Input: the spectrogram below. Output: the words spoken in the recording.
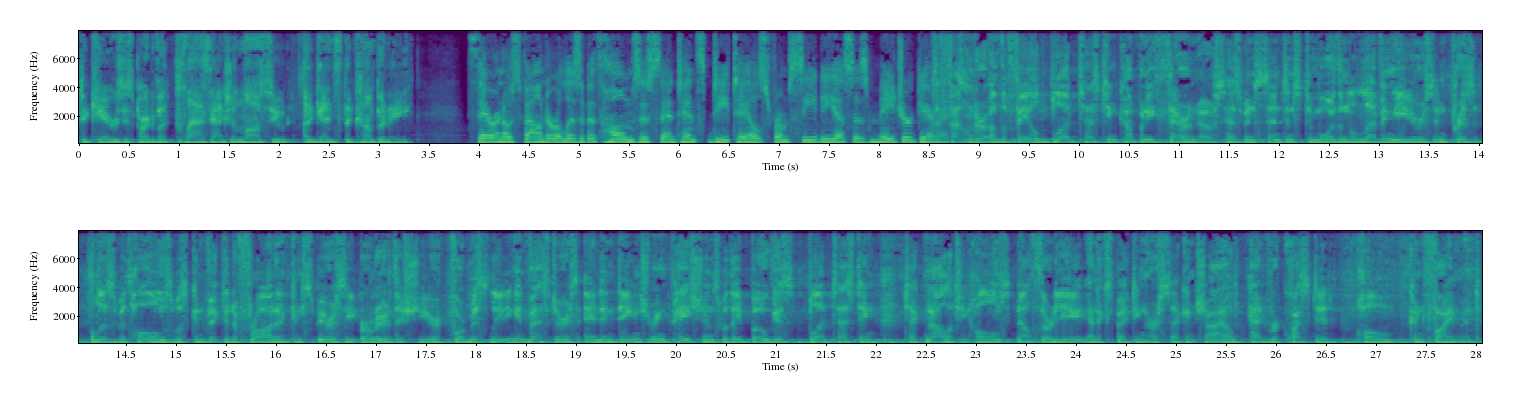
DeCaires is part of a class action lawsuit against the company. Theranos founder Elizabeth Holmes is sentenced. Details from CBS's Major Garrett. The founder of the failed blood testing company Theranos has been sentenced to more than 11 years in prison. Elizabeth Holmes was convicted of fraud and conspiracy earlier this year for misleading investors and endangering patients with a bogus blood testing technology. Holmes, now 38 and expecting her second child, had requested home confinement.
